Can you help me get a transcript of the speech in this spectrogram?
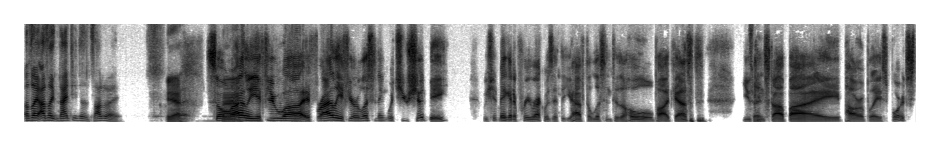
was like, I was like, 19 doesn't sound right. yeah. But So Uh, Riley, if you uh if Riley, if you're listening, which you should be, we should make it a prerequisite that you have to listen to the whole podcast. You That's can right. stop by Power Play Sports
